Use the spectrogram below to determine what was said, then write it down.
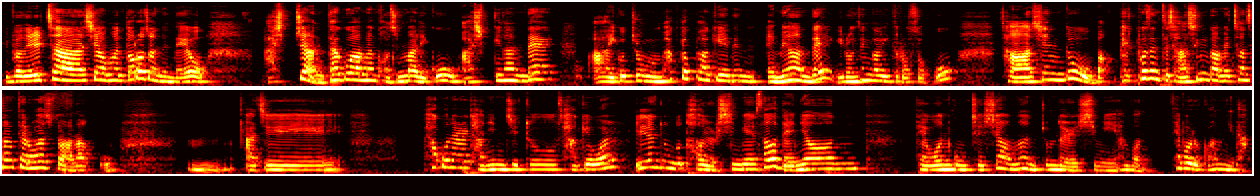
이번 1차 시험은 떨어졌는데요. 아쉽지 않다고 하면 거짓말이고 아쉽긴 한데 아 이거 좀 합격하기에는 애매한데 이런 생각이 들었었고 자신도 막 100% 자신감에 찬 상태로 하지도 않았고 음, 아직 학원을 다닌 지도 4개월, 1년 정도 더 열심히 해서 내년 대원 공채 시험은 좀 더 열심히 한번 해보려고 합니다.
